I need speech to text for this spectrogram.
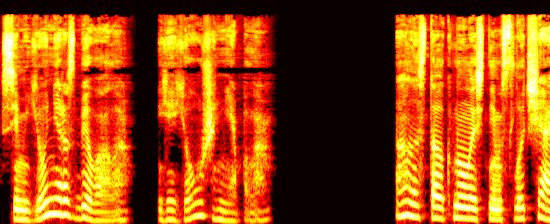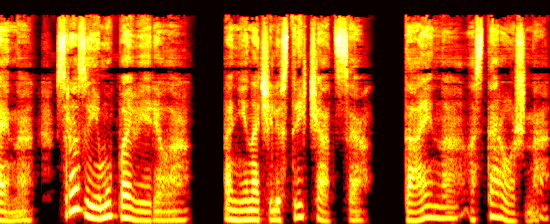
семью не разбивала, ее уже не было. Алла столкнулась с ним случайно, сразу ему поверила. Они начали встречаться. Тайно, осторожно.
